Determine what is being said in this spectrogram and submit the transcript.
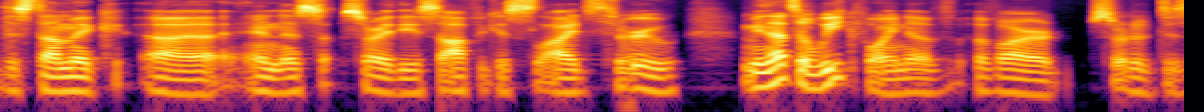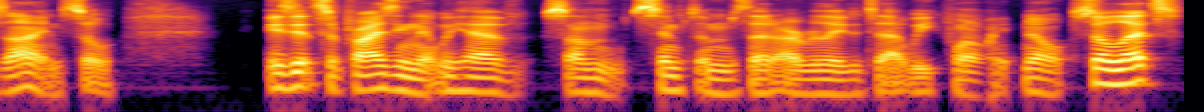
the stomach uh, and this, sorry, the esophagus slides through. I mean, that's a weak point of of our sort of design. So is it surprising that we have some symptoms that are related to that weak point? No. So let's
